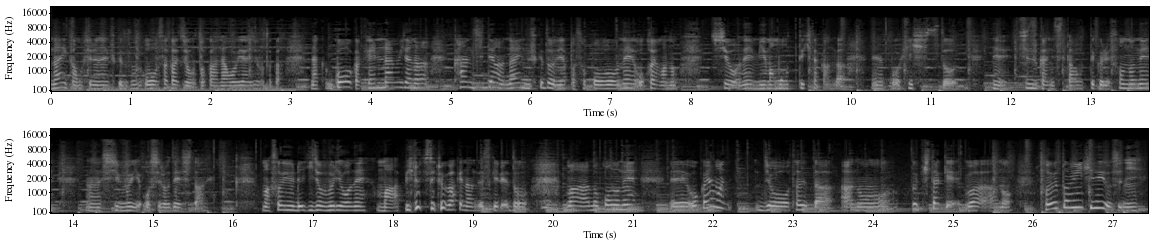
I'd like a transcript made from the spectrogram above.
ないかもしれないですけどその大阪城とか名古屋城とかなんか豪華絢爛みたいな感じではないんですけどやっぱそこをね岡山の地をね見守ってきた感が、ね、こうひしひしと、ね、静かに伝わってくるそんなね、うん、渋いお城でしたね。まあそういう歴女ぶりをね、まあアピールしてるわけなんですけれど、まああのこのね、えー、岡山城を建てたあの浮田家はあの豊臣秀吉に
